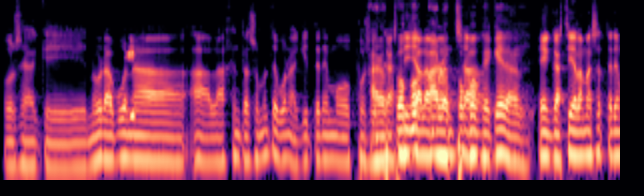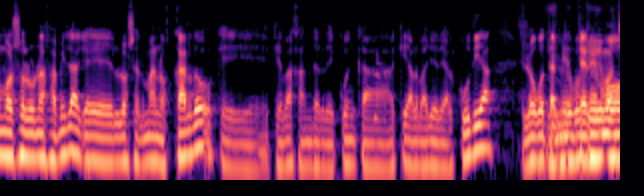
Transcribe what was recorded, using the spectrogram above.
O sea que enhorabuena a la gente transhumante. Bueno, aquí tenemos pues en Castilla-La Mancha. que quedan. En Castilla-La Mancha tenemos solo una familia, que los hermanos Cardo, que, bajan desde Cuenca aquí al Valle de Alcudia. Y luego también tenemos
